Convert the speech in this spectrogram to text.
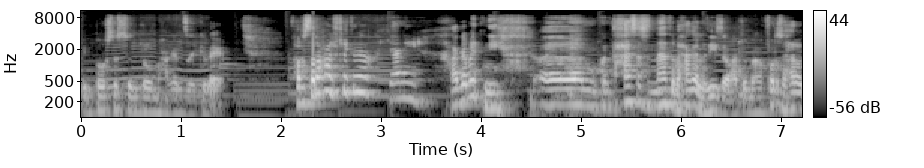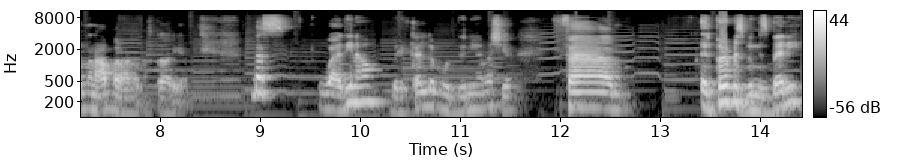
بال post syndrome وحاجات زي كده يعني. فبصراحة الفكرة يعني عجبتني. كنت حاسس إنها تبقى حاجة لذيذة وهتبقى فرصة حلوة إن أنا أعبر عن الأفكار يعني. بس وأدينا أهو بنتكلم والدنيا ماشية. ف ال purpose بالنسبة لي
